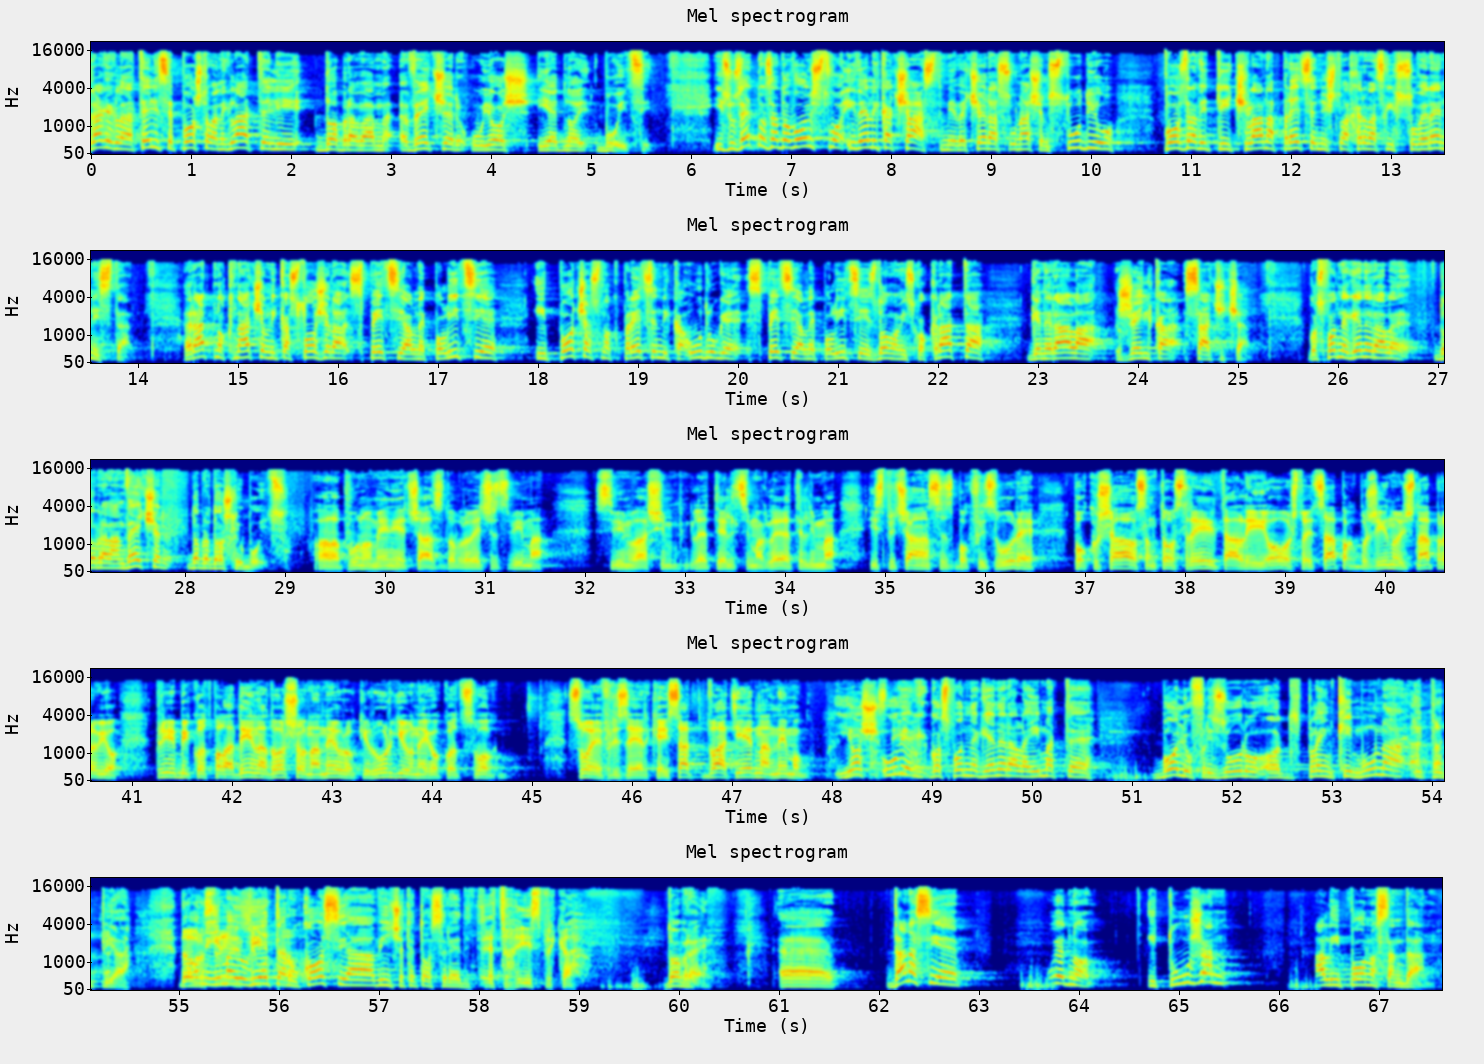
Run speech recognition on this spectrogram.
Drage gledateljice, poštovani gledatelji, dobra vam večer u još jednoj bujici. Izuzetno zadovoljstvo i velika čast mi je večeras u našem studiju pozdraviti člana predsjedništva Hrvatskih suverenista, ratnog načelnika stožera specijalne policije i počasnog predsjednika udruge specijalne policije iz Domovinskog rata, generala Željka Sačića. Gospodine generale, dobra vam večer, dobrodošli u Bujicu. Hvala puno, meni je čast. Dobro večer svima, svim vašim gledateljicima, gledateljima. Ispričavam se zbog frizure, pokušao sam to srediti, ali ovo što je Capak Božinović napravio, prije bi kod Paladina došao na neurokirurgiju nego kod svog, svoje frizerke. I sad dva tjedna ne mogu. Još uvijek, gospodine generale, imate bolju frizuru od Plen Ki-muna i Pupija. Oni imaju vjetar u kosi, a vi ćete to srediti. Eto, isprika. Dobro je. E, danas je ujedno i tužan, ali i ponosan dan.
